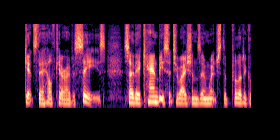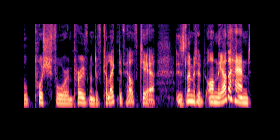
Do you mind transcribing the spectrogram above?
gets their healthcare overseas. So there can be situations in which the political push for improvement of collective healthcare is limited. On the other hand,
